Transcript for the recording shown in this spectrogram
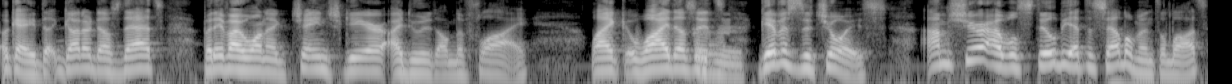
Okay the Gunnar does that but if i want to change gear i do it on the fly. Like why does it Mhm. give us the choice i'm sure i will still be at the settlement a lot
